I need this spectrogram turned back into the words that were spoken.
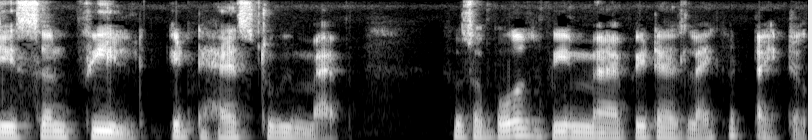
json field it has to be mapped. So suppose we map it as like a title.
